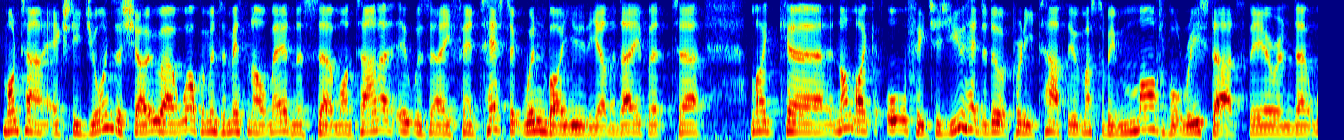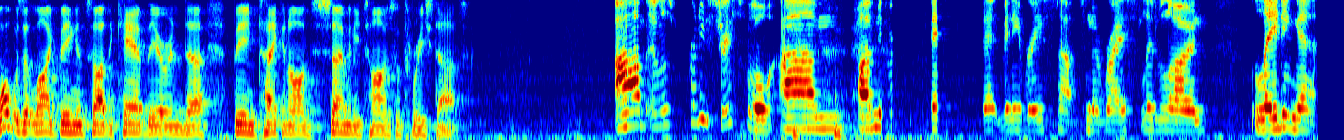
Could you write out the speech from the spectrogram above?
Montana actually joins the show. Uh, welcome into Methanol Madness, uh, Montana. It was a fantastic win by you the other day, but uh, like uh, not like all features, you had to do it pretty tough. There must have been multiple restarts there. And uh, what was it like being inside the cab there and uh, being taken on so many times with restarts? Um, it was pretty stressful. Um, I've never had that many restarts in a race, let alone leading it,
